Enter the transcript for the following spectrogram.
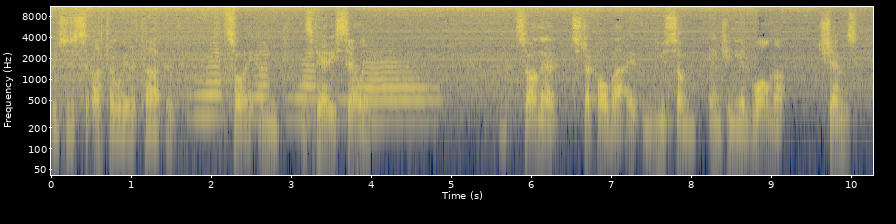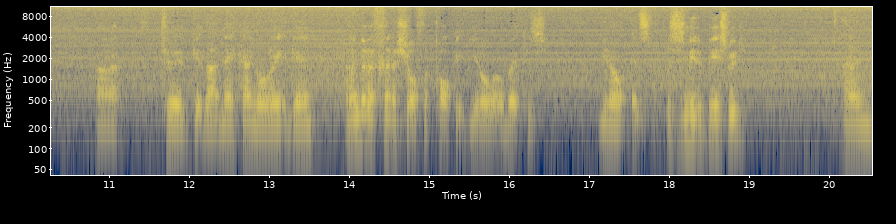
which is utterly retarded. Sorry, I mean, it's very silly. So I'm going to strip all that out and use some engineered walnut shims uh, to get that neck angle right again. And I'm going to finish off the pocket here a little bit because, you know, it's this is made of basswood and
